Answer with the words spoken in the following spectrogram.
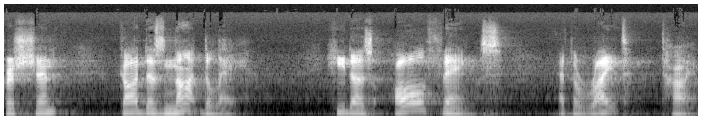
Christian. God does not delay, He does all things at the right time.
